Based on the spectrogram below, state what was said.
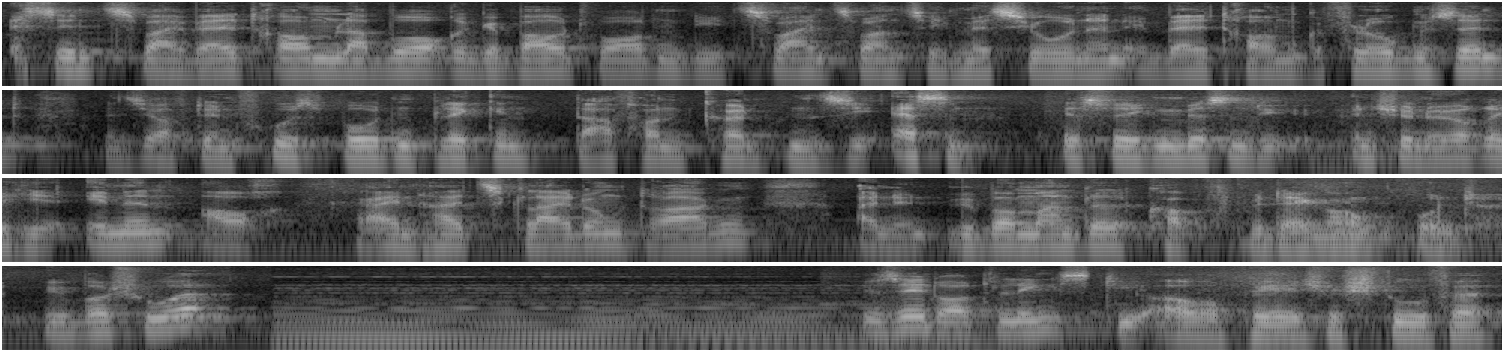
Es sind zwei Weltraumlabore gebaut worden, die 22 Missionen im Weltraum geflogen sind. Wenn Sie auf den Fußboden blicken, davon könnten Sie essen. Deswegen müssen die Ingenieure hier innen auch Reinheitskleidung tragen, einen Übermantel, Kopfbedeckung und Überschuhe. Wir sehen dort links die europäische Stufe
